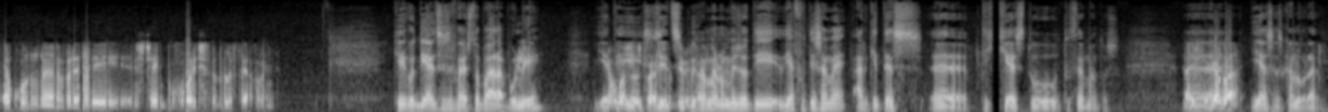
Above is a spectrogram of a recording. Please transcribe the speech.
έχουν ε, βρεθεί σε υποχώρηση τα τελευταία χρόνια. Κύριε Κοντιάλη, σας ευχαριστώ πάρα πολύ για τη συζήτηση που είχαμε. Νομίζω ότι διαφωτίσαμε αρκετές ε, πτυχές του, του θέματος. Να είστε καλά. Γεια σας, καλό βράδυ.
